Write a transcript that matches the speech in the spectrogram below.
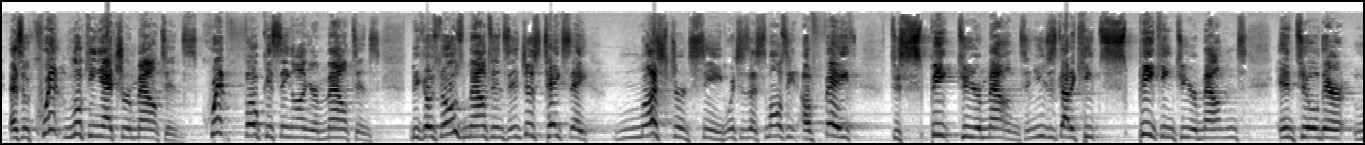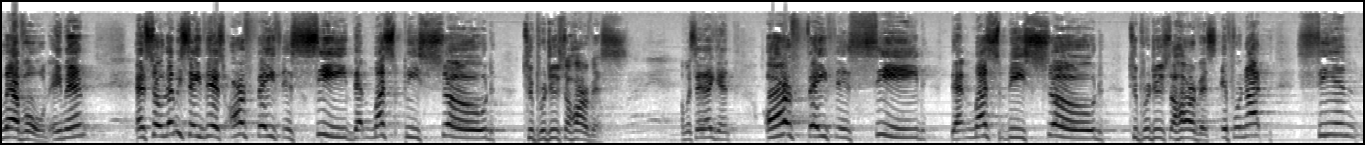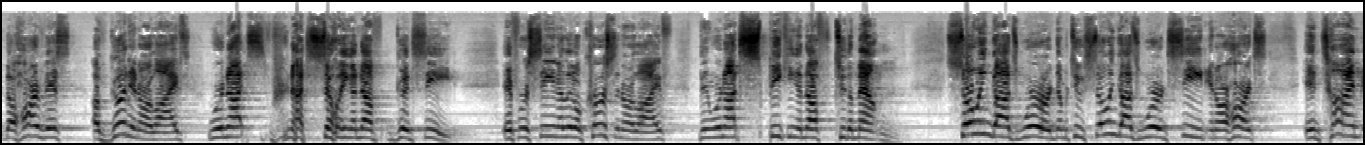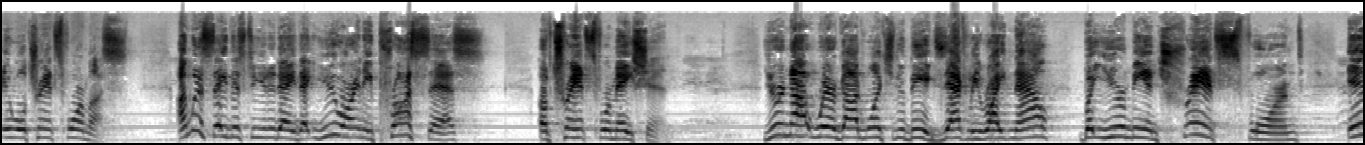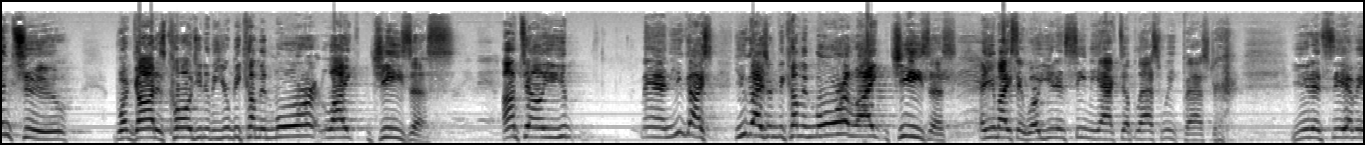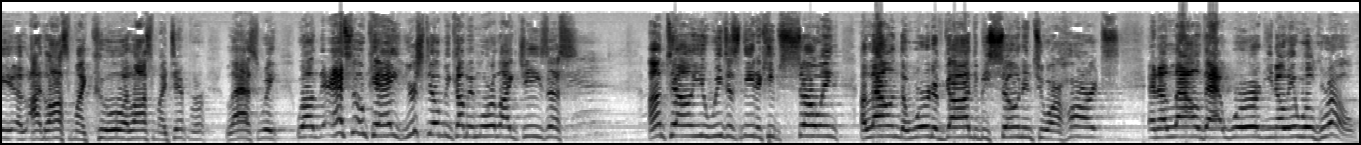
And so quit looking at your mountains. Quit focusing on your mountains because those mountains, it just takes a mustard seed, which is a small seed of faith to speak to your mountains. And you just got to keep speaking to your mountains until they're leveled. Amen? And so let me say this our faith is seed that must be sowed to produce a harvest. I'm going to say that again. Our faith is seed that must be sowed to produce a harvest. If we're not seeing the harvest of good in our lives, we're not, we're not sowing enough good seed. If we're seeing a little curse in our life, then we're not speaking enough to the mountain. Sowing God's word, number two, sowing God's word seed in our hearts, in time it will transform us. I'm going to say this to you today that you are in a process of transformation. You're not where God wants you to be exactly right now, but you're being transformed into what God has called you to be. You're becoming more like Jesus. I'm telling you, you man, you guys, you guys are becoming more like Jesus. And you might say, well, you didn't see me act up last week, Pastor. You didn't see, I mean, I lost my cool, I lost my temper last week. Well, that's okay. You're still becoming more like Jesus. I'm telling you, we just need to keep sowing, allowing the Word of God to be sown into our hearts, and allow that Word, you know, it will grow.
